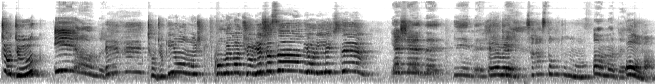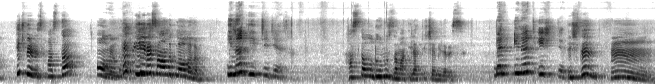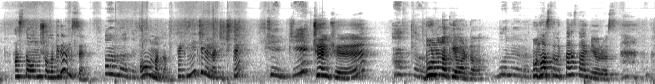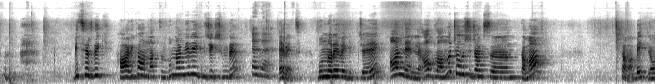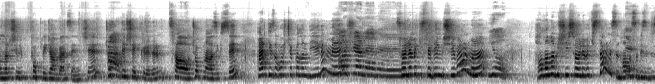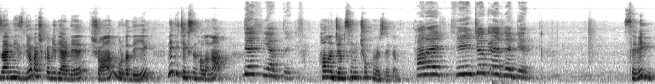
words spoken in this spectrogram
çocuk iyi oldu. evet çocuk iyi olmuş. Kollarını açıyor. Yaşasın diyor iyileştim. Yaşadı iyileşti. Evet. Sen hasta oldun mu? Olmadı. Olma. Hiçbirimiz hasta olmayalım. Olma. Hep iyi ve sağlıklı olalım. İlaç içeceğiz. Hasta olduğumuz zaman ilaç içebiliriz. Ben ilaç içtim. İçtin. Hmm. Hasta olmuş olabilir misin? Olmadı. Olmadın. Peki niçin ilaç içtin? Çünkü Çünkü hasta burnun akıyordu. Bunu Onu hastalıktan saymıyoruz. Bitirdik. Harika anlattın. Bunlar nereye gidecek şimdi? evet. Evet. Bunlar eve gidecek. Annenle, ablanla çalışacaksın. Tamam? Tamam bekle onları şimdi toplayacağım ben senin için. Çok Ha. teşekkür ederim. Sağ ol çok naziksin. Herkese hoşçakalın diyelim mi? Hoşçakalın. Söylemek istediğin bir şey var mı? Yok. Halana bir şey söylemek ister misin? Halası Evet. bizi düzenli izliyor başka bir yerde şu an burada değil. Ne diyeceksin halana? Ders yaptık. Halacığım seni çok özledim. Hala seni çok özledim. Seni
